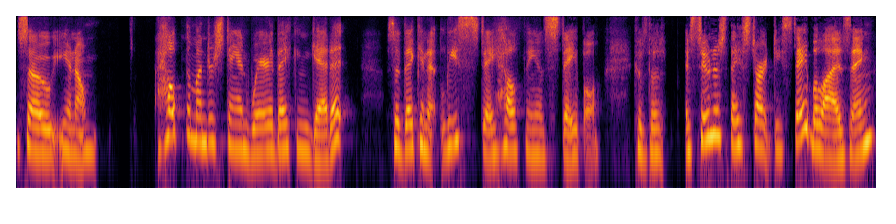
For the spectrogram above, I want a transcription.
So you know help them understand where they can get it so they can at least stay healthy and stable. Because as soon as they start destabilizing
